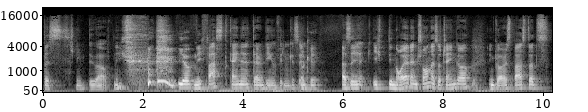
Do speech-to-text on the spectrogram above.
Das stimmt überhaupt nicht. ich habe nicht fast keine Tarantino-Filme gesehen. Okay. Also ich, ich, die neueren schon, also Django, Inglourious Bastards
